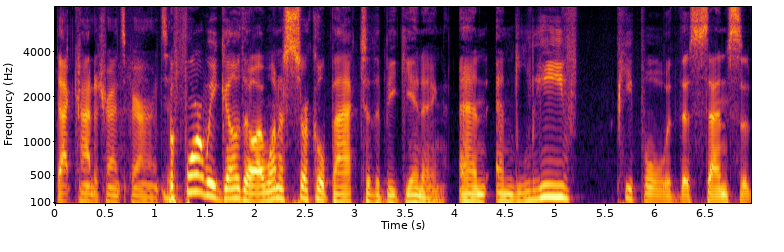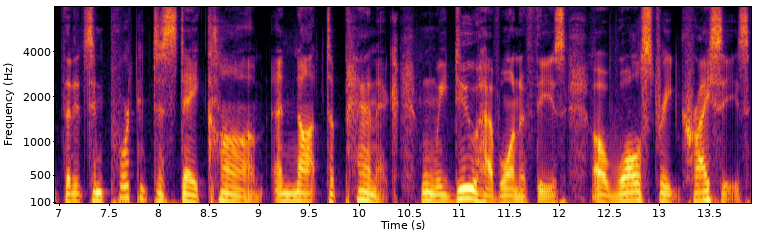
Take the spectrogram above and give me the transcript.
that kind of transparency. Before we go, though, I want to circle back to the beginning and and leave people with this sense of, that it's important to stay calm and not to panic when we do have one of these uh, Wall Street crises.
